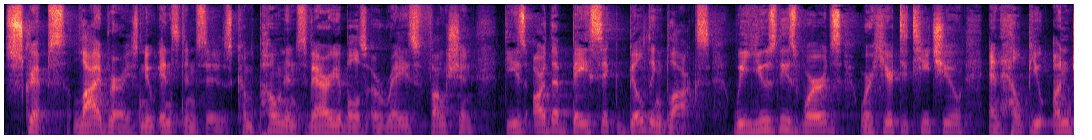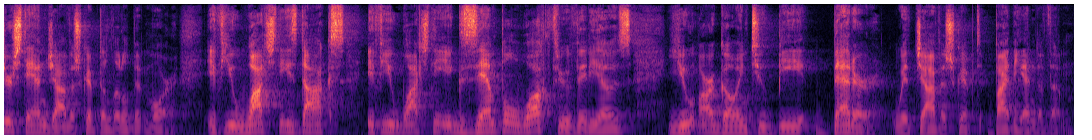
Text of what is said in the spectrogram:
Scripts, libraries, new instances, components, variables, arrays, function. These are the basic building blocks. We use these words. We're here to teach you and help you understand JavaScript a little bit more. If you watch these docs, if you watch the example walkthrough videos, you are going to be better with JavaScript by the end of them.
